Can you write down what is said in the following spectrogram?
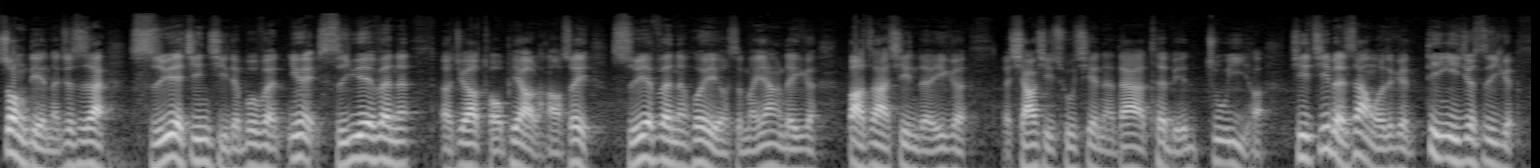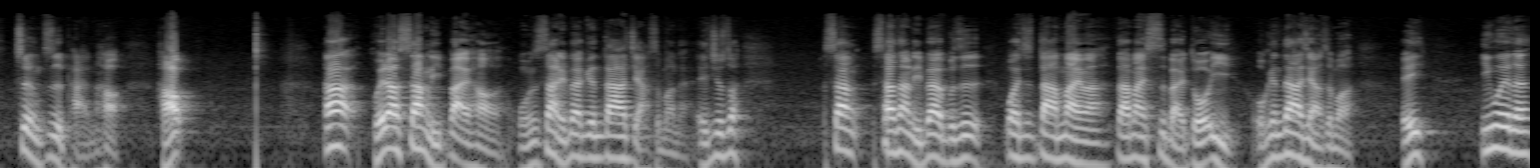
重点呢，就是在十月惊奇的部分，因为十一月份呢，呃，就要投票了哈，所以十月份呢，会有什么样的一个爆炸性的一个消息出现呢？大家特别注意哈。其实基本上我这个定义就是一个政治盘哈。好，那回到上礼拜哈，我们上礼拜跟大家讲什么呢？也就是说，上上上礼拜不是外资大卖吗？大卖四百多亿。我跟大家讲什么？诶，因为呢，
